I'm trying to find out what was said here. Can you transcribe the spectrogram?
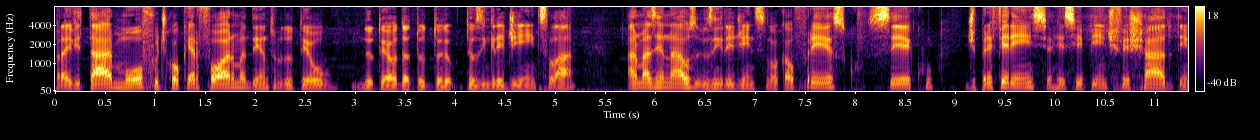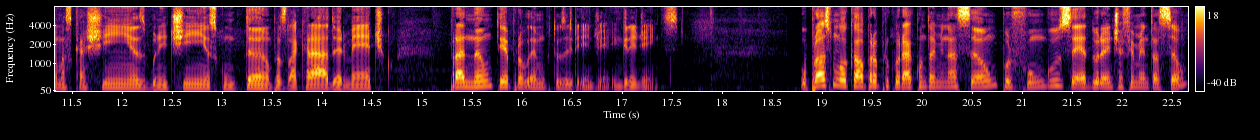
para evitar mofo de qualquer forma dentro do teu, do teu, do, do, do teus ingredientes lá. Armazenar os, os, ingredientes em local fresco, seco, de preferência recipiente fechado, tem umas caixinhas bonitinhas com tampas, lacrado, hermético, para não ter problema com os teus ingredientes. O próximo local para procurar contaminação por fungos é durante a fermentação.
